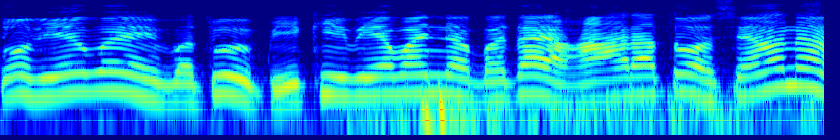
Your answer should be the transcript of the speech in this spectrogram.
તો વેવાય બધું ભીખી વેવાય ને બધા હારા તો છે ને.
